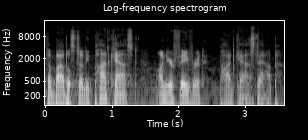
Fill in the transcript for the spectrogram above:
the Bible Study Podcast on your favorite podcast app.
